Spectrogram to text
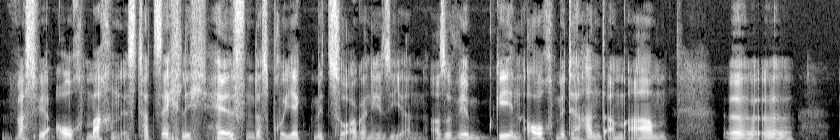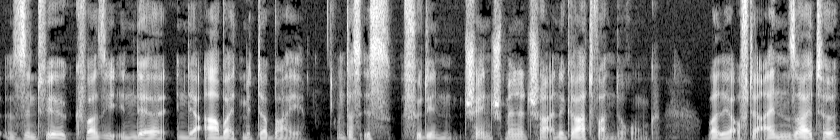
was wir auch machen, ist tatsächlich helfen, das Projekt mitzuorganisieren. Also wir gehen auch mit der Hand am Arm, äh, äh, sind wir quasi in der, in der Arbeit mit dabei. Und das ist für den Change Manager eine Gratwanderung, weil er auf der einen Seite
